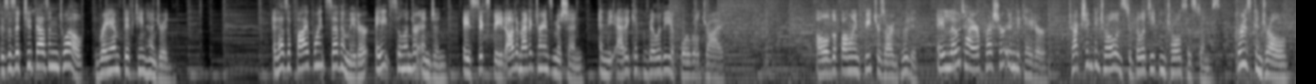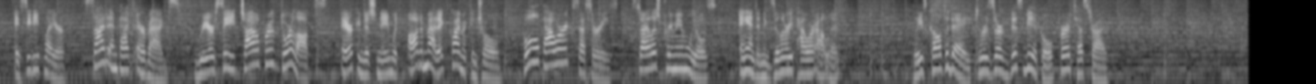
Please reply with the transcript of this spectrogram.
This is a 2012 Ram 1500. It has a 5.7-liter, eight-cylinder engine, a six-speed automatic transmission, and the added capability of four-wheel drive. All of the following features are included. A low tire pressure indicator, traction control and stability control systems, cruise control, a CD player, side impact airbags, rear seat child-proof door locks, air conditioning with automatic climate control, full power accessories, stylish premium wheels, and an auxiliary power outlet. Please call today to reserve this vehicle for a test drive.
